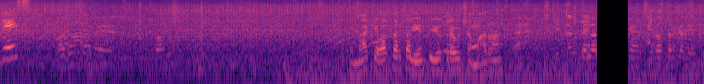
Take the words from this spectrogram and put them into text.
tres. Nada que va a estar caliente, yo traigo chamarra. Si va a estar caliente.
